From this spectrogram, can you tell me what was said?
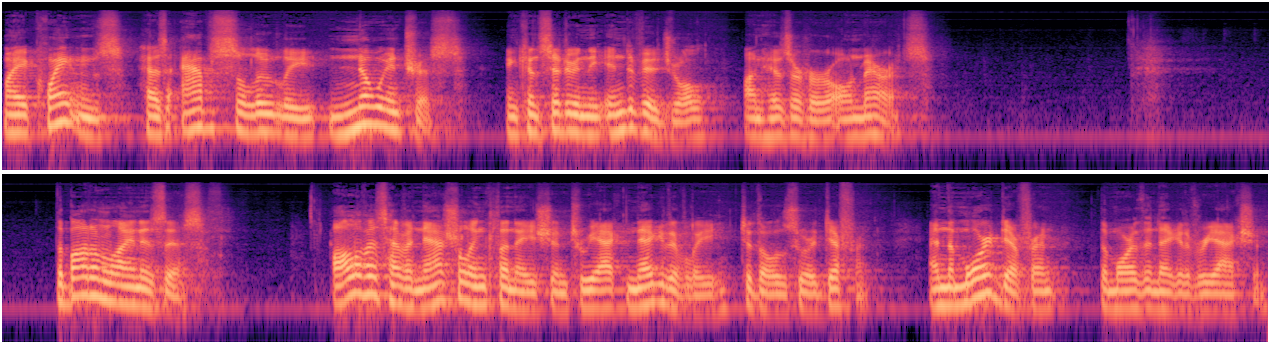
My acquaintance has absolutely no interest in considering the individual on his or her own merits. The bottom line is this all of us have a natural inclination to react negatively to those who are different. And the more different, the more the negative reaction.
